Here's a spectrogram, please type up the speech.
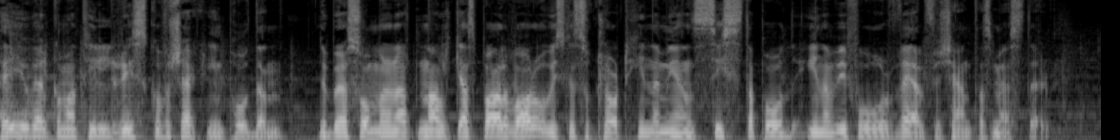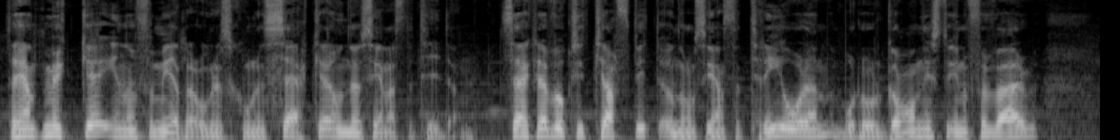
Hej och välkomna till Risk och försäkring-podden. Nu börjar sommaren att nalkas på allvar och vi ska såklart hinna med en sista podd innan vi får vår välförtjänta semester. Det har hänt mycket inom förmedlarorganisationen Säkra under den senaste tiden. Säkra har vuxit kraftigt under de senaste tre åren, både organiskt och genom förvärv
